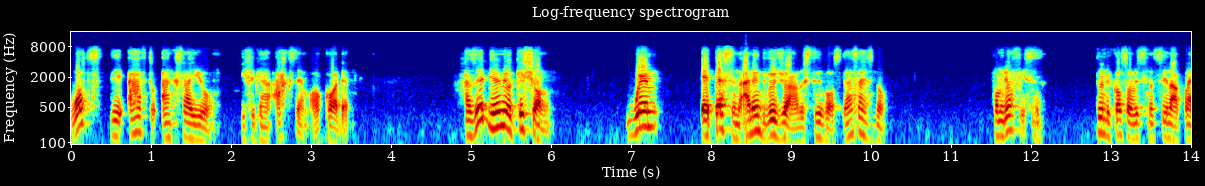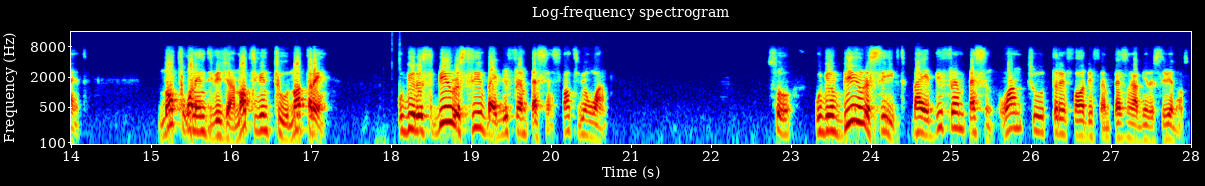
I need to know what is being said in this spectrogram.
What they have to answer you, if you can ask them or call them, has there been any occasion when a person, an individual, receives us? The answer is no. From the office, during the course of visiting our client. Not one individual, not even two, not three. Will be being received by different persons, not even one. So we've been being received by a different person. One, two, three, four different persons have been receiving us.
